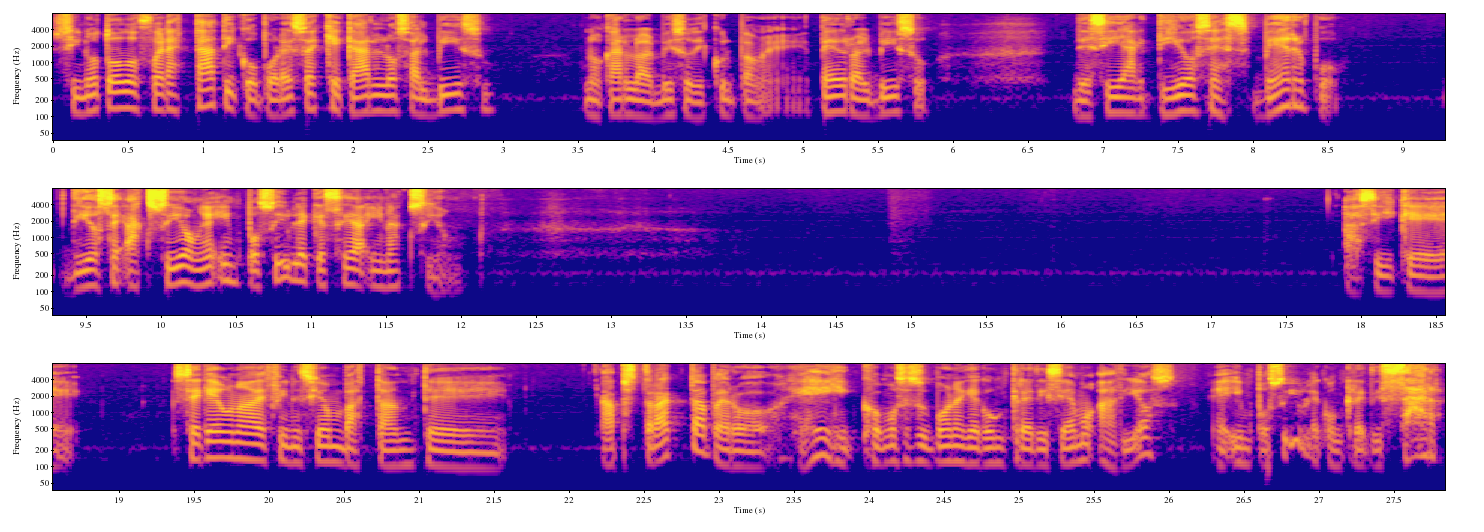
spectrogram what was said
Si no todo fuera estático, por eso es que Carlos Albizu, no Carlos Albizu, discúlpame, Pedro Albizu, decía Dios es verbo, Dios es acción, es imposible que sea inacción. Así que sé que es una definición bastante abstracta, pero hey, ¿cómo se supone que concreticemos a Dios? Es imposible concretizar,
